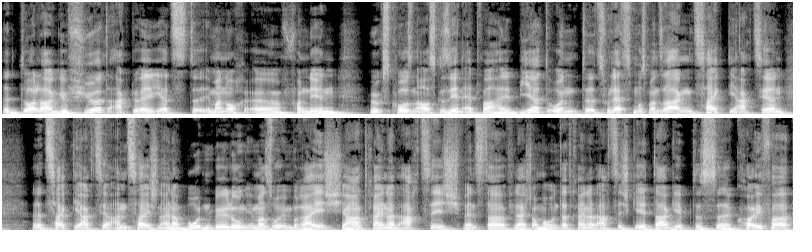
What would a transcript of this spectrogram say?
äh, Dollar geführt. Aktuell jetzt äh, immer noch äh, von den Höchstkursen aus gesehen etwa halbiert. Und äh, zuletzt muss man sagen, zeigt die Aktien, zeigt die Aktie Anzeichen einer Bodenbildung, immer so im Bereich ja, 380, wenn es da vielleicht auch mal unter 380 geht, da gibt es äh, Käufer.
